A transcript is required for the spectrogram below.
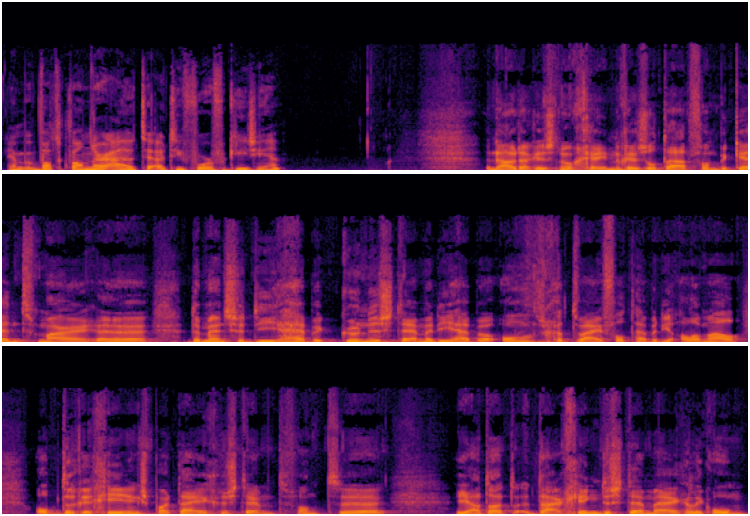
En wat kwam eruit uit die voorverkiezingen? Nou, daar is nog geen resultaat van bekend. Maar uh, de mensen die hebben kunnen stemmen... die hebben ongetwijfeld hebben die allemaal op de regeringspartij gestemd. Want uh, ja, dat, daar ging de stem eigenlijk om.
